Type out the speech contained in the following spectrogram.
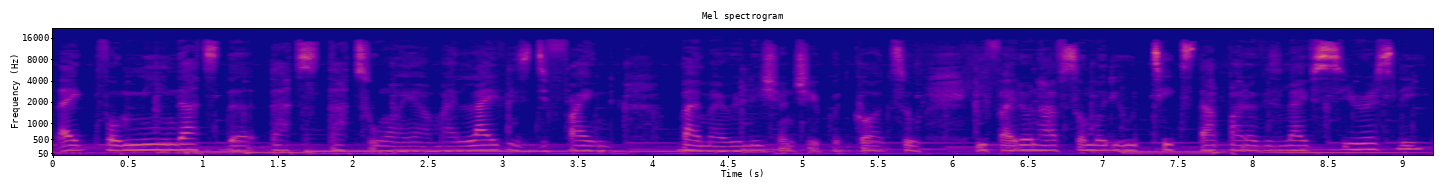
Like for me that's the that's that's who i am. My life is defined by my relationship with god. So if i don't have somebody who takes that part of his life seriously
